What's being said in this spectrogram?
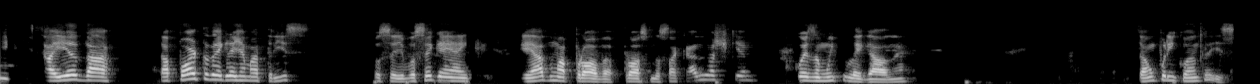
e saía da, da porta da igreja matriz, ou seja, você ganhar ganhar uma prova próxima da sua casa, eu acho que é coisa muito legal, né? Então, por enquanto, é isso.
